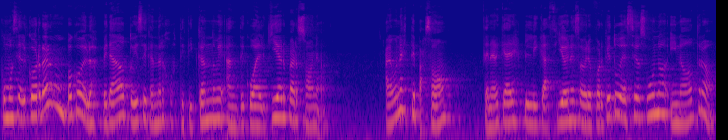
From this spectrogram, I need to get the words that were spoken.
Como si al correr un poco de lo esperado tuviese que andar justificándome ante cualquier persona. ¿Alguna vez te pasó tener que dar explicaciones sobre por qué tu deseo es uno y no otro?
